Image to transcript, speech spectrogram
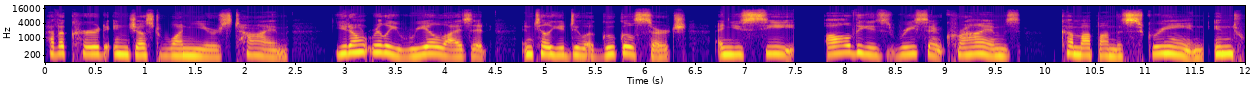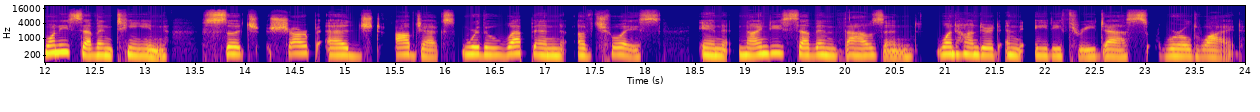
have occurred in just one year's time. You don't really realize it until you do a Google search and you see all these recent crimes come up on the screen. In 2017, such sharp edged objects were the weapon of choice in 97,183 deaths worldwide.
